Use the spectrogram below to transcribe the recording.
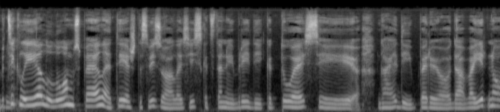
Bet cik lielu lomu spēlē tieši tas vizuālais izskats tajā brīdī, kad tu esi gaidību periodā? Vai ir, nu,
